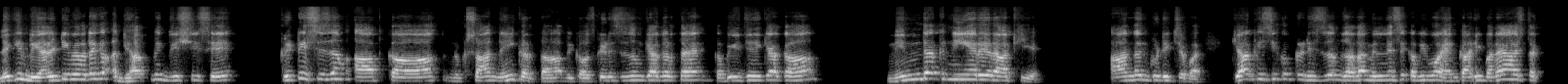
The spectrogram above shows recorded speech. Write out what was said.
लेकिन रियलिटी में बताया कि आध्यात्मिक दृष्टि से क्रिटिसिज्म आपका नुकसान नहीं करता बिकॉज़ क्रिटिसिज्म क्या करता है? कबीर जी ने क्या कहा? निंदक नियरे राखिए। आँगन कुटी चबाए क्या किसी को क्रिटिसिज्म ज़्यादा मिलने से कभी वो अहंकारी बना है आज तक?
